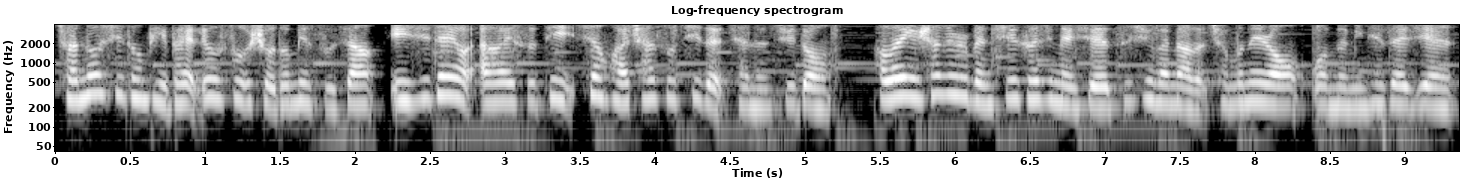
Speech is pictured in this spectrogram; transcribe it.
传动系统匹配六速手动变速箱，以及带有 LSD 限滑差速器的前轮驱动。好了，以上就是本期科技美学资讯百秒的全部内容，我们明天再见。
